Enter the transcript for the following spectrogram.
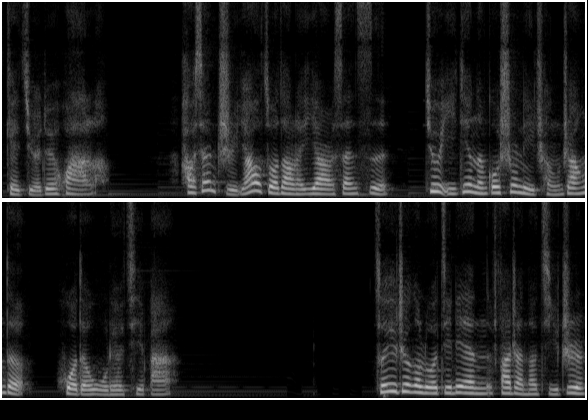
给绝对化了，好像只要做到了一二三四，就一定能够顺理成章的获得五六七八。所以这个逻辑链发展到极致，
